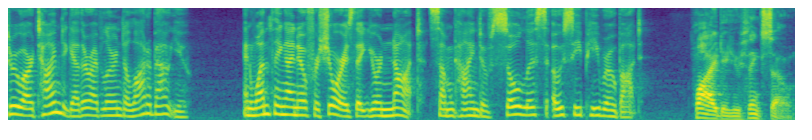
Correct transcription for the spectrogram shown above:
Through our time together, I've learned a lot about you. And one thing I know for sure is that you're not some kind of soulless OCP robot. Why do you think so?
